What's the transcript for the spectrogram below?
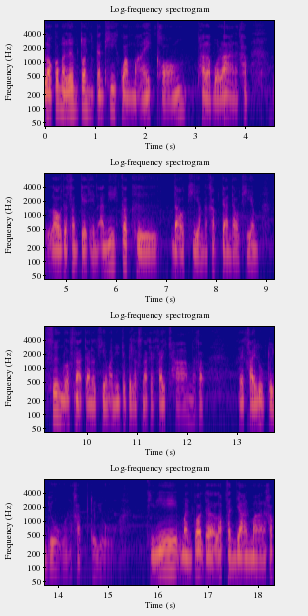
เราก็มาเริ่มต้นกันที่ความหมายของพาราโบลานะครับ เราจะสังเกตเห็นอันนี้ก็คือดาวเทียมนะครับ จานดาวเทียม ซึ่งลักษณะจานดาวเทียม อันนี้จะเป็นลักษณะคล้ายๆชามนะครับ คล้ายๆรูปตัวยูนะครับ ตัวยู ทีนี้มันก็จะรับสัญญาณมานะครับ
